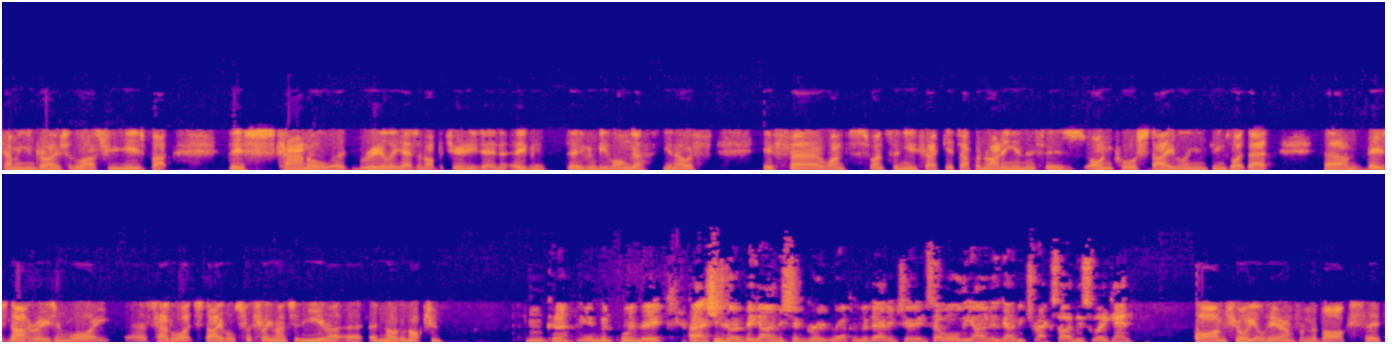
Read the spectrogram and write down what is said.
coming in droves for the last few years, but this carnival it really has an opportunity to and even to even be longer. You know, if if uh, once once the new track gets up and running, and if there's on course stabling and things like that, um, there's no reason why uh, satellite stables for three months of the year are, are not an option. Okay, yeah, good point there. Uh, she's got a big ownership group rocking with Attitude, so all the owners are going to be trackside this weekend. Oh, I'm sure you'll hear them from the box. It's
